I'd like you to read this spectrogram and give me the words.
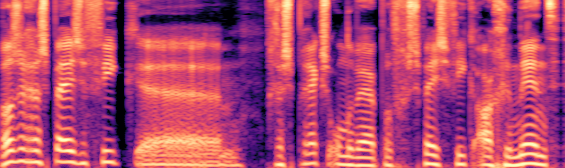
Was er een specifiek gespreksonderwerp of een specifiek argument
